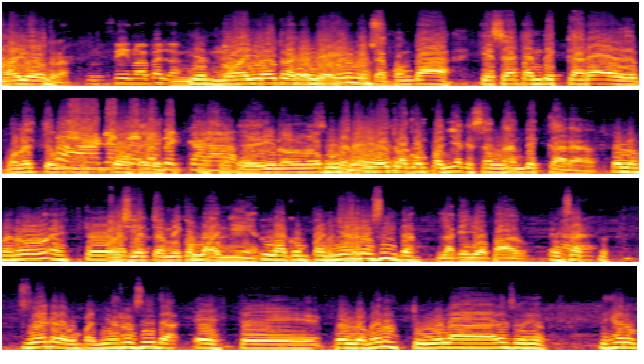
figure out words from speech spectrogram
No hay otra. Sí, no es verdad. No hay otra que te, que menos- te ponga, que sea tan descarada de ponerte un Ah, que sea 5G. tan descarada. Eh, no, no, no, Sí, porque no sí. hay otra compañía que sea Sí. tan descarada. por lo menos este Por cierto, es mi compañía. la, compañía cierto. Rosita La que yo pago. Exacto. Tú sabes que la compañía Rosita, este, por lo menos tuvo la de eso. dijo- dijeron,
